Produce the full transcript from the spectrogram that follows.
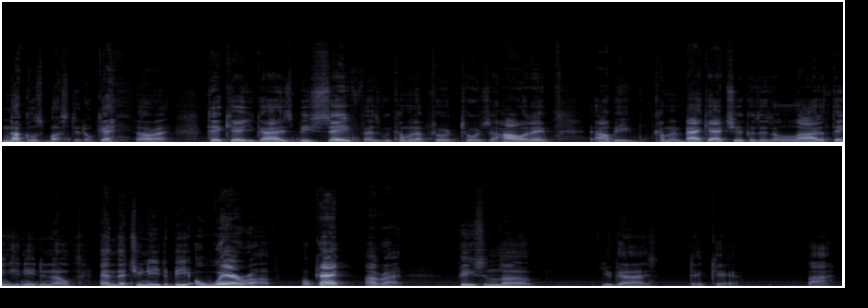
knuckles busted. Okay. All right. Take care, you guys. Be safe as we're coming up toward towards the holiday. I'll be coming back at you because there's a lot of things you need to know and that you need to be aware of. Okay. All right. Peace and love, you guys. Take care. Bye.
